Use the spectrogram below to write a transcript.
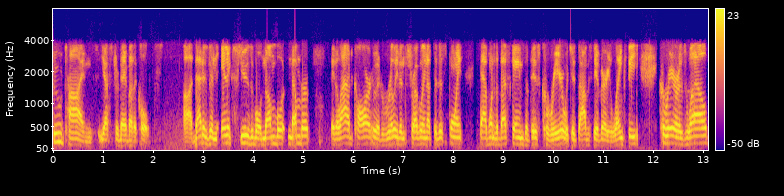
two times yesterday by the Colts. Uh, that is an inexcusable number. Number. It allowed Carr, who had really been struggling up to this point, to have one of the best games of his career, which is obviously a very lengthy career as well.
